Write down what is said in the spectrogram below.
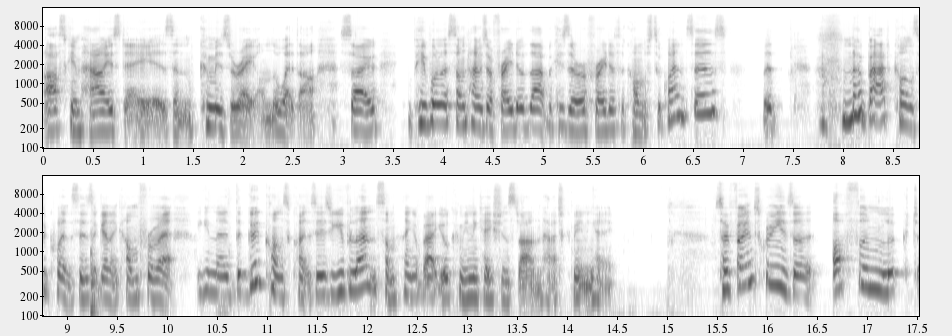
ask him how his day is and commiserate on the weather. So people are sometimes afraid of that because they're afraid of the consequences but no bad consequences are going to come from it. You know, the good consequences, you've learned something about your communication style and how to communicate. So, phone screens are often looked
